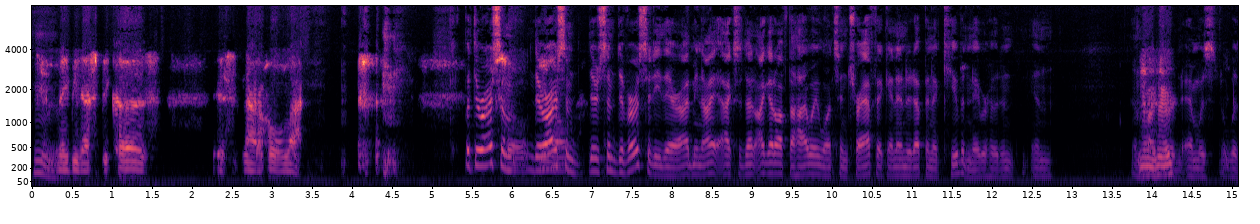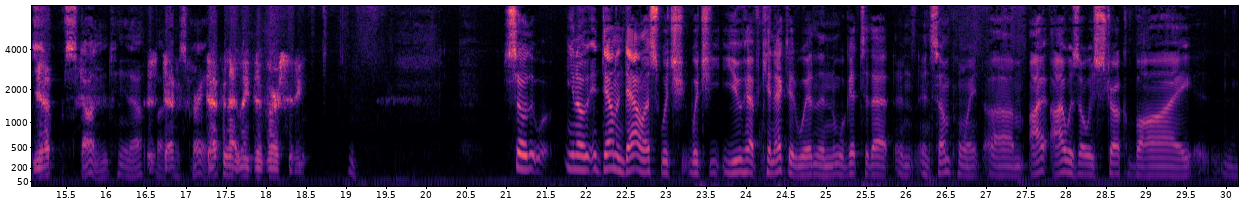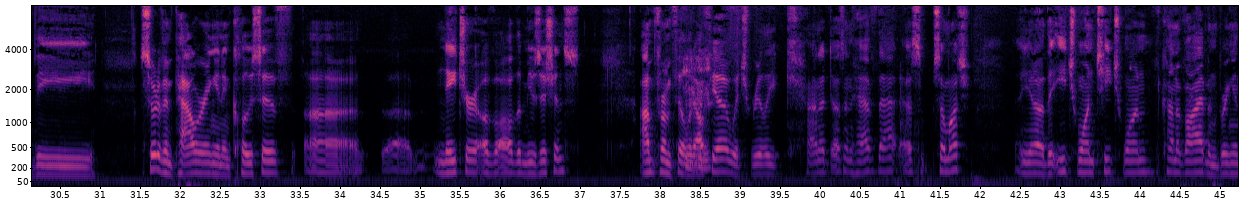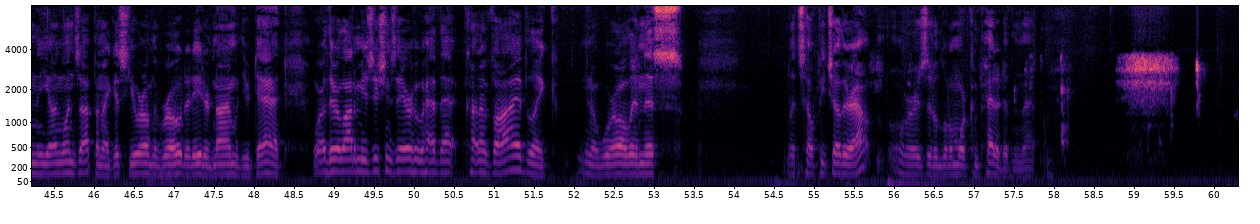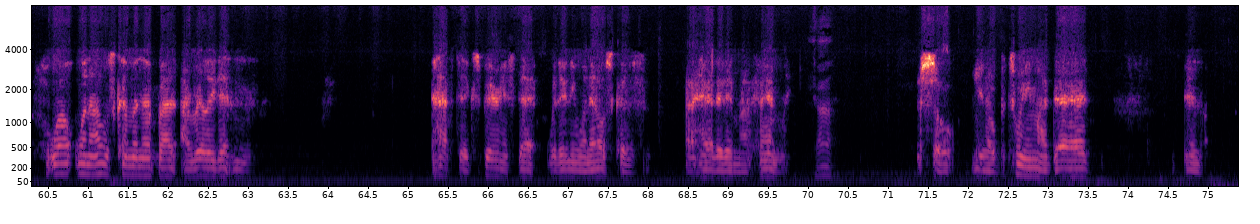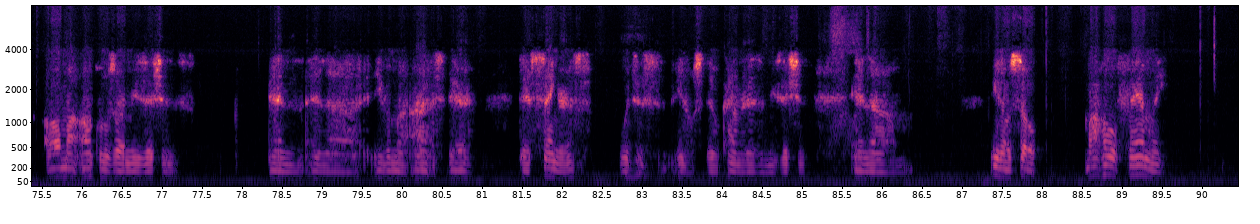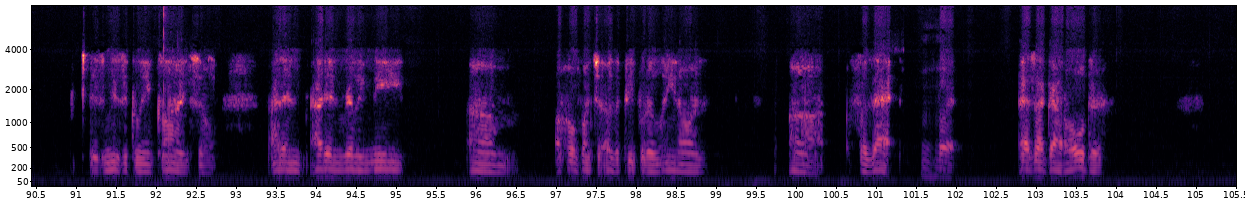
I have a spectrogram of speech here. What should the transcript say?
Hmm. And maybe that's because it's not a whole lot. But there are some so, there are know, some there's some diversity there. I mean, I accident I got off the highway once in traffic and ended up in a Cuban neighborhood in in, in mm-hmm. Hartford and was was yep. stunned. You know, but def- it was great. Definitely diversity. So you know, down in Dallas, which which you have connected with, and we'll get to that in, in some point. Um, I I was always struck by the sort of empowering and inclusive uh, uh, nature of all the musicians. I'm from Philadelphia, mm-hmm. which really kind of doesn't have that as so much. You know, the each one teach one kind of vibe and bringing the young ones up. And I guess you were on the road at eight or nine with your dad. Were there a lot of musicians there who have that kind of vibe? Like, you know, we're all in this. Let's help each other out, or is it a little more competitive than that? Well, when I was coming up, I, I really didn't have to experience that with anyone else because I had it in my family. Ah. So, you know, between my dad and all my uncles are musicians, and and uh, even my aunts, they're they're singers, which is you know still counted as a musician, and um, you know, so my whole family is musically inclined, so I didn't I didn't really need um, a whole bunch of other people to lean on uh, for that. Mm-hmm. But as I got older,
